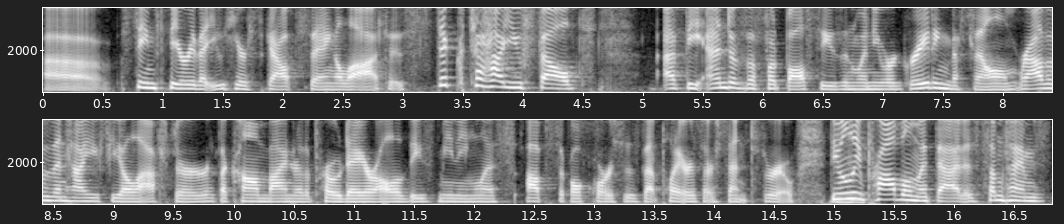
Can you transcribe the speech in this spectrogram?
uh, same theory that you hear scouts saying a lot is stick to how you felt at the end of the football season when you were grading the film rather than how you feel after the combine or the pro day or all of these meaningless obstacle courses that players are sent through. The mm-hmm. only problem with that is sometimes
